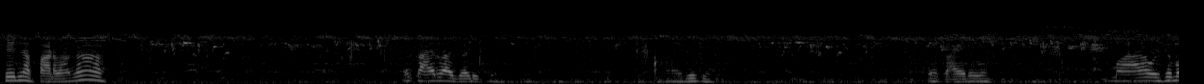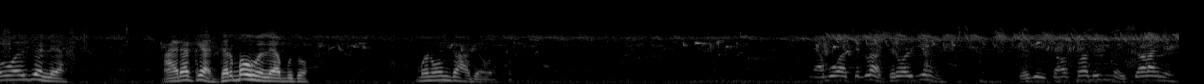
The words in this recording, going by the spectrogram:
છે ના પાડવાના? કાયરો આ જડી છે. કાયરું બહુ આવી ગયા લ્યા કે હજાર બહુ હે લ્યા બધો. મને ઓમ જા દે હવે આબુ આ કેટલા હજાર વાળી ગયો હજી ચારસો દે ને ચડાય નહીં.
